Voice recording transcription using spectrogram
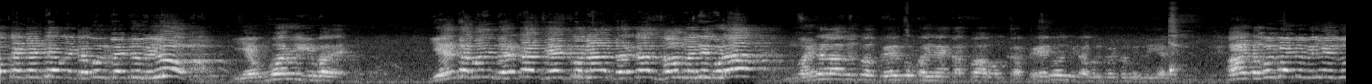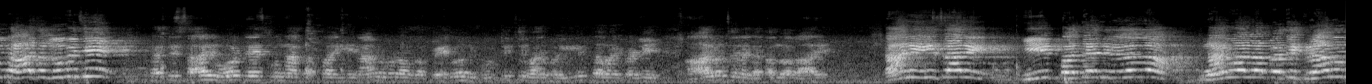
ఒక్కటంటే ఒక డబుల్ బెడ్రూమ్ ఇల్లు ఎవ్వరు ఇవ్వలే. ఎంతమంది దరఖాస్తు చేసుకున్నా దరఖాస్తు ఫామ్ అన్ని కూడా మండలాభిలో పేరుకుపోయినా తప్ప ఒక్క పేరు డబుల్ బెడ్రూమ్ ఇల్లు ఇవ్వలేదు ఆ డబుల్ బెడ్రూమ్ ఇల్లు చూపి ఆశ చూపించి ప్రతిసారి ఓట్లు వేసుకున్నా తప్ప ఈనాడు కూడా ఒక పేరుని గుర్తించి వారు ఇద్దామనేటువంటి ఆలోచన గతంలో రాలి. కానీ ఈసారి ఈ పద్దెనిమిది నెలల్లో నర్వల్ల ప్రతి గ్రామం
